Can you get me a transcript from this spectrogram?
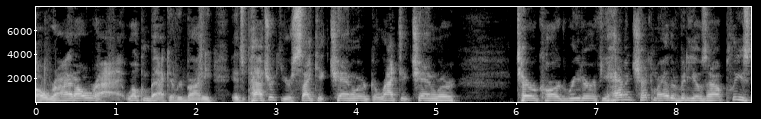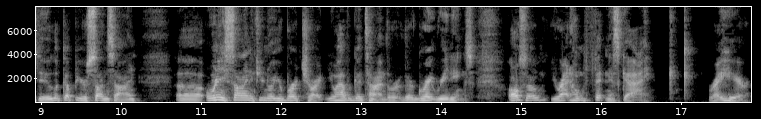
All right, all right. Welcome back, everybody. It's Patrick, your psychic channeler, galactic channeler, tarot card reader. If you haven't checked my other videos out, please do. Look up your sun sign uh, or any sign if you know your birth chart. You'll have a good time. They're, they're great readings. Also, your at-home fitness guy right here.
